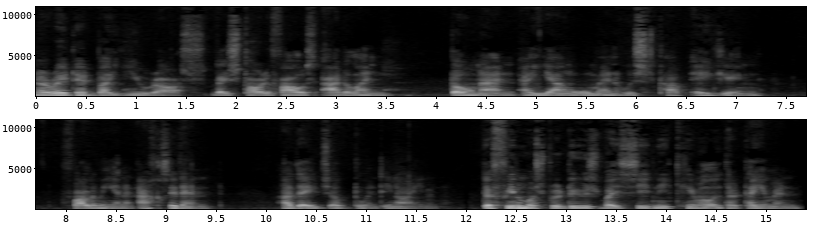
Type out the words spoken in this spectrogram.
Narrated by Hugh Ross, the story follows Adaline Bowman, a young woman who stopped aging following an accident at the age of 29. The film was produced by Sidney Kimmel Entertainment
